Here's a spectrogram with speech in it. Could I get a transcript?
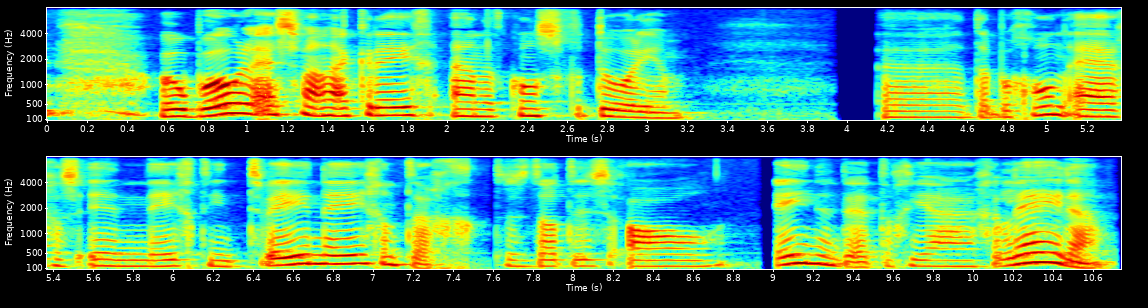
hoboles van haar kreeg aan het conservatorium. Uh, dat begon ergens in 1992, dus dat is al 31 jaar geleden.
